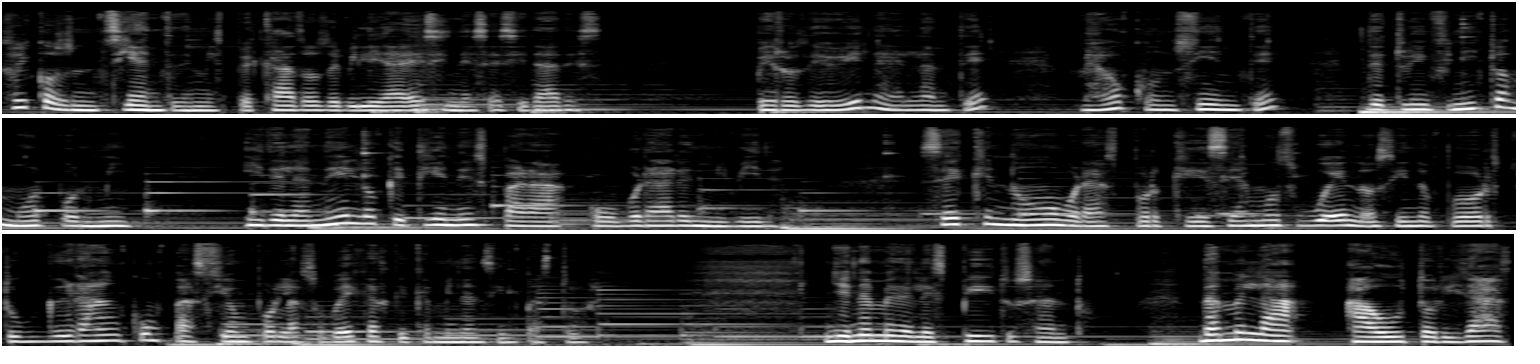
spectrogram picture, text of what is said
Soy consciente de mis pecados, debilidades y necesidades, pero de hoy en adelante me hago consciente de tu infinito amor por mí y del anhelo que tienes para obrar en mi vida. Sé que no obras porque seamos buenos, sino por tu gran compasión por las ovejas que caminan sin pastor. Lléname del Espíritu Santo. Dame la autoridad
